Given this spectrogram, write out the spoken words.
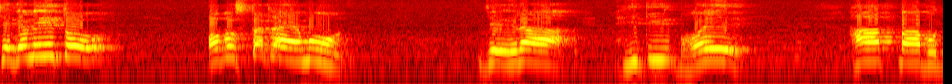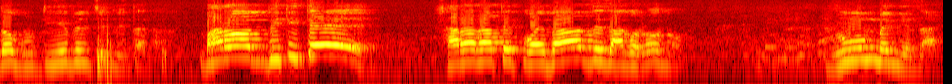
সেখানেই তো অবস্থাটা এমন যে এরা ভীতি, ভয়ে হাত পা বোধ গুটিয়ে ফেলছে নেতারা। ভারত ভীতিতে সারা রাতে কয়বার যে জাগরণ ঘুম ভেঙে যায়,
